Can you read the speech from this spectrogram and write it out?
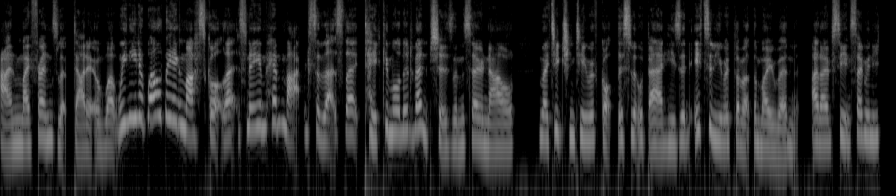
and my friends looked at it and went, "We need a well-being mascot. Let's name him Max, and let's like take him on adventures." And so now my teaching team have got this little bear. He's in Italy with them at the moment, and I've seen so many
